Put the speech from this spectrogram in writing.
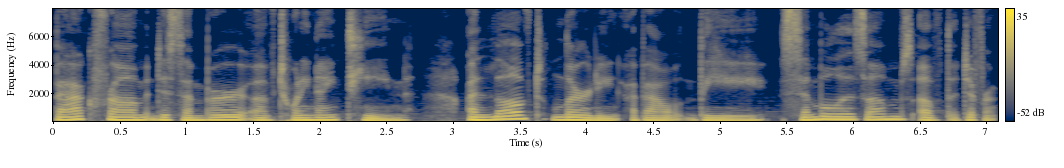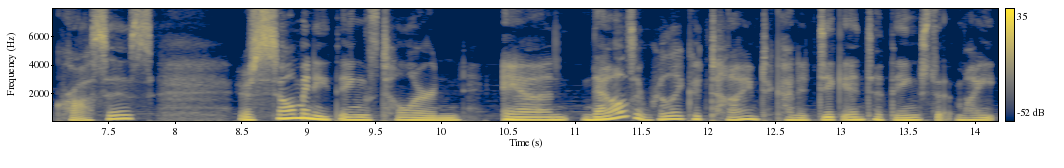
back from December of 2019. I loved learning about the symbolisms of the different crosses. There's so many things to learn, and now's a really good time to kind of dig into things that might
